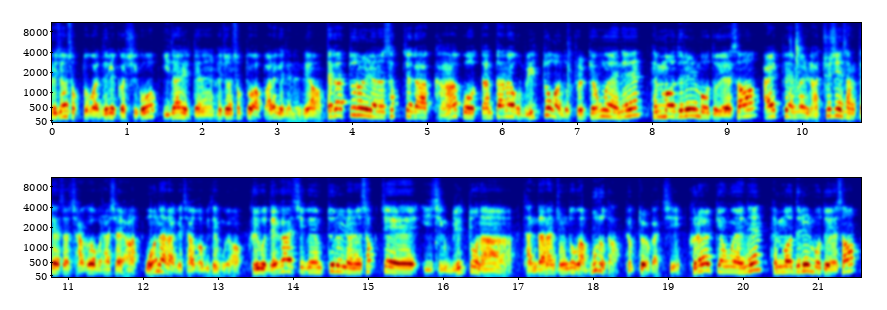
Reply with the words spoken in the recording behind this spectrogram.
회전 속도가 느릴 것이고 2단일 때는 회전 속도가 빠르게 되는데요. 내가 뚫으려는 석재가 강하고 단단하고 밀도가 높을 경우에는 햄머 드릴 모드에서 RPM을 낮추신 상태에서 작업을 하셔야 원활하게 작업이 되고요. 그리고 내가 지금 뚫으려는 석재의 이 지금 밀도나 단단한 정도가 무르다 벽돌같이 그럴 경우에는 햄머 드릴 모드에서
